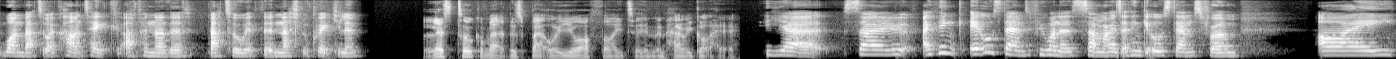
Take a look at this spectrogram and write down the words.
one battle. I can't take up another battle with the national curriculum. Let's talk about this battle you are fighting and how we got here. Yeah, so I think it all stems, if we want to summarize, I think it all stems from I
